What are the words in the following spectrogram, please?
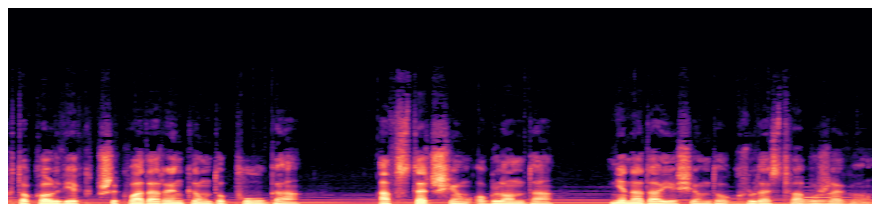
Ktokolwiek przykłada rękę do pługa, a wstecz się ogląda, nie nadaje się do Królestwa Bożego.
